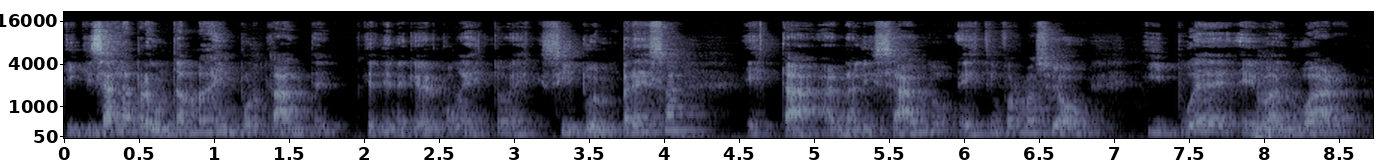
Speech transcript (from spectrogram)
Y quizás la pregunta más importante que tiene que ver con esto es si tu empresa está analizando esta información y puede evaluar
